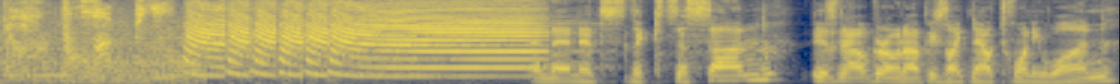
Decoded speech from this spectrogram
No more pull-ups. And then it's the, the son is now grown up. He's like now 21.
